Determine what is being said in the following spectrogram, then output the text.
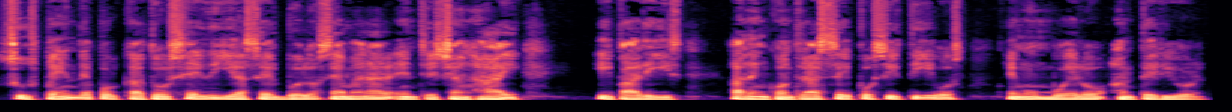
suspende por 14 días el vuelo semanal entre Shanghai y París al encontrar seis positivos en un vuelo anterior.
